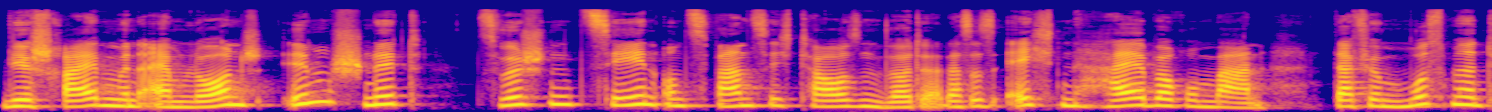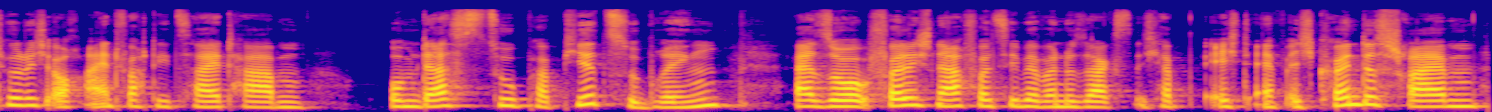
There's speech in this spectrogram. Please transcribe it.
Wir schreiben in einem Launch im Schnitt zwischen 10 und 20.000 Wörter. Das ist echt ein halber Roman. Dafür muss man natürlich auch einfach die Zeit haben, um das zu Papier zu bringen. Also völlig nachvollziehbar, wenn du sagst, ich habe echt einfach, ich könnte es schreiben,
